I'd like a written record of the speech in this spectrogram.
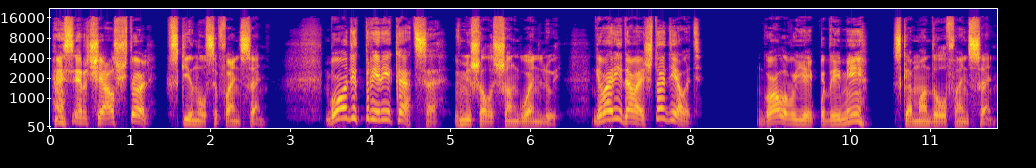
«Осерчал, что ли?» — вскинулся Фань Сань. «Будет пререкаться», — вмешалась Шангуань Люй. «Говори давай, что делать?» «Голову ей подыми», — скомандовал Фань Сань.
